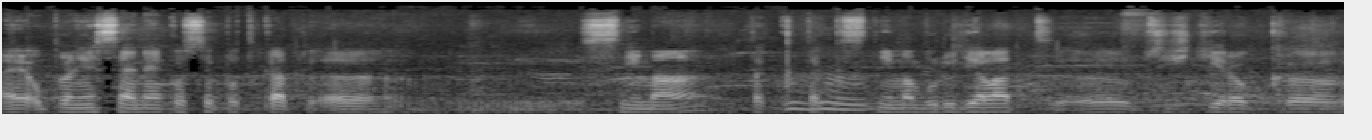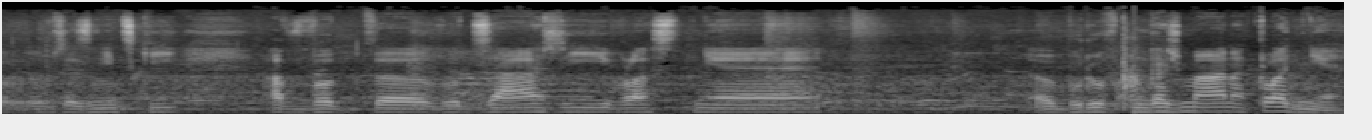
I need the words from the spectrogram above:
A je úplně sen jako se potkat uh, s nima, tak, tak s nima budu dělat uh, příští rok uh, v Řeznický a od, uh, od září vlastně uh, budu v angažmá na Kladně.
